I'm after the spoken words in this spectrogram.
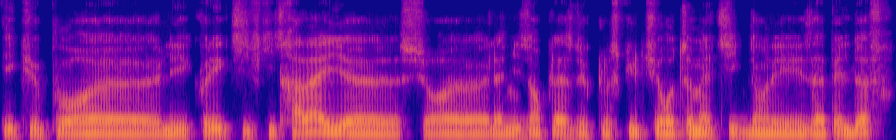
et que pour euh, les collectifs qui travaillent euh, sur euh, la mise en place de clauses culture automatiques dans les appels d'offres,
